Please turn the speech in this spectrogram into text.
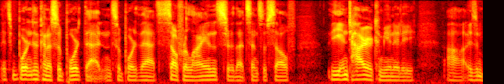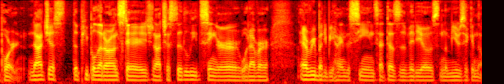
it's important to kind of support that and support that self reliance or that sense of self. The entire community uh, is important, not just the people that are on stage, not just the lead singer or whatever. Everybody behind the scenes that does the videos and the music and the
